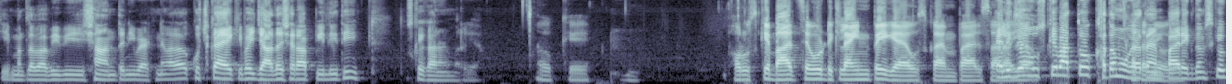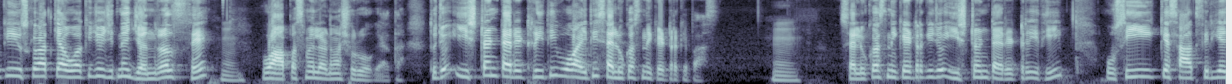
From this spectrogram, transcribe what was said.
कि मतलब अभी भी शांत नहीं बैठने वाला। कुछ का है कि भाई ज़्यादा शराब पी ली थी उसके कारण मर गया। ओके। और उसके बाद से वो डिक्लाइन पे ही गया उसका एम्पायर सारा एलेक्जेंडर उसके बाद तो खत्म हो गया था एम्पायर एकदम से क्योंकि उसके बाद क्या हुआ कि जो जितने जनरल्स थे हम्म, वो आपस में लड़ना शुरू हो गया था। तो जो ईस्टर्न टेरिटरी थी वो आई थी सेलुकस निकेटर के पास। हम्म, सेलुकस निकेटर की जो ईस्टर्न टेरिटरी थी, उसी के साथ फिर ये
